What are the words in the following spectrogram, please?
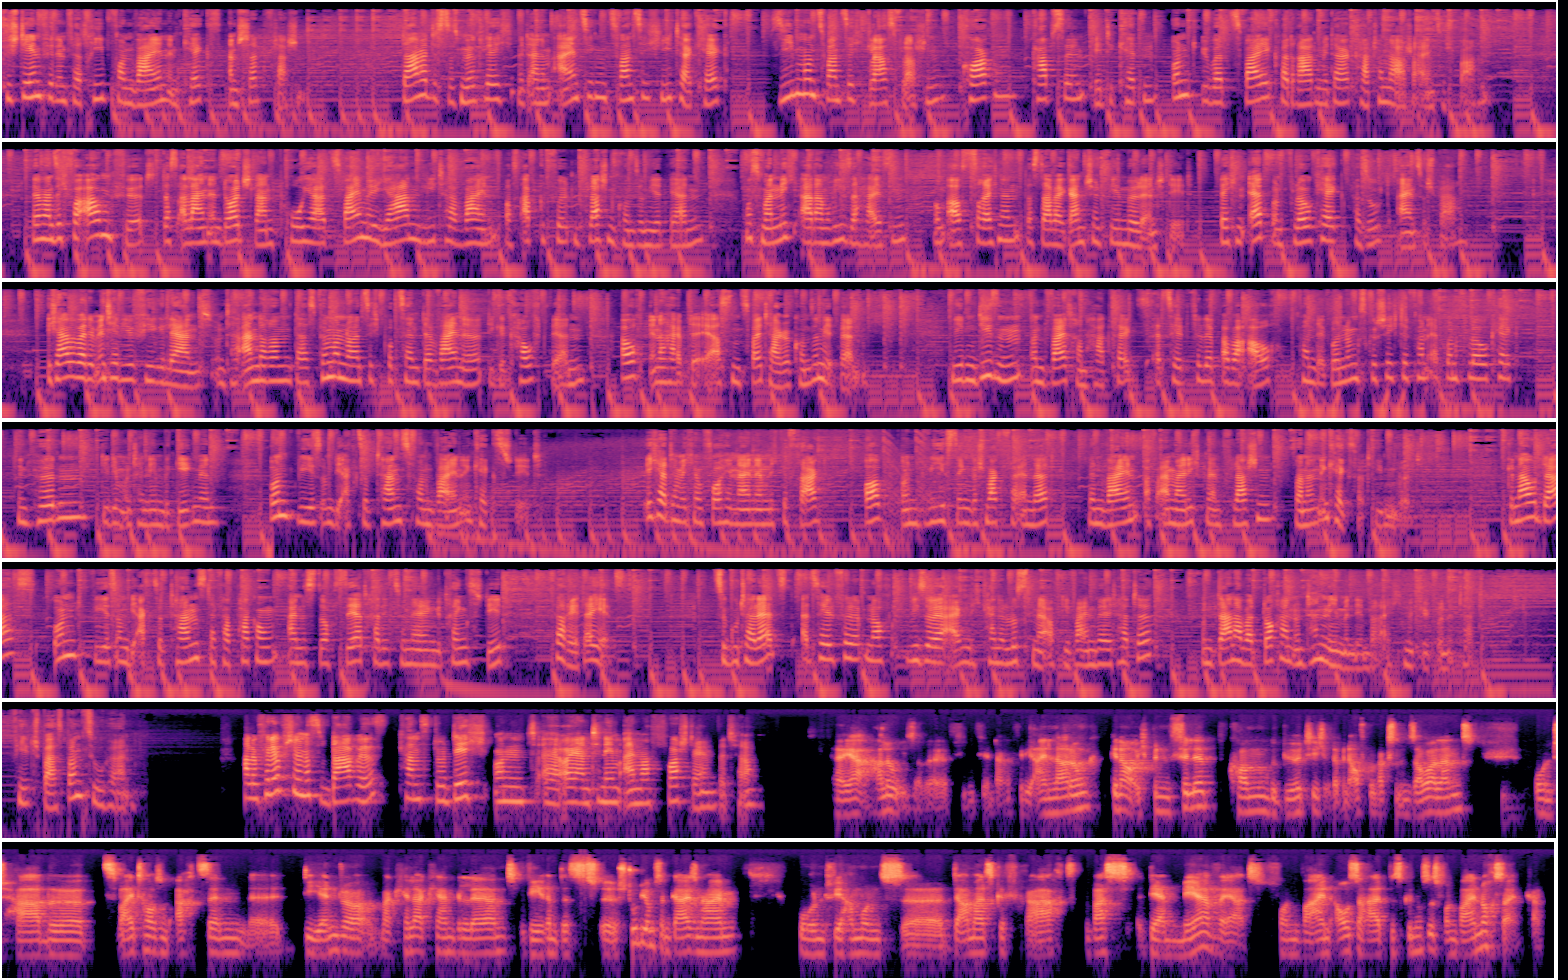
Sie stehen für den Vertrieb von Wein in Keks anstatt Flaschen. Damit ist es möglich, mit einem einzigen 20 Liter Keg 27 Glasflaschen, Korken, Kapseln, Etiketten und über zwei Quadratmeter Kartonage einzusparen. Wenn man sich vor Augen führt, dass allein in Deutschland pro Jahr zwei Milliarden Liter Wein aus abgefüllten Flaschen konsumiert werden, muss man nicht Adam Riese heißen, um auszurechnen, dass dabei ganz schön viel Müll entsteht, welchen App und Flowcake versucht einzusparen. Ich habe bei dem Interview viel gelernt, unter anderem, dass 95 Prozent der Weine, die gekauft werden, auch innerhalb der ersten zwei Tage konsumiert werden. Neben diesen und weiteren Hardfacts erzählt Philipp aber auch von der Gründungsgeschichte von App und Flowcake, den Hürden, die dem Unternehmen begegnen und wie es um die Akzeptanz von Wein in Keks steht. Ich hatte mich im Vorhinein nämlich gefragt, ob und wie es den Geschmack verändert, wenn Wein auf einmal nicht mehr in Flaschen, sondern in Keks vertrieben wird. Genau das und wie es um die Akzeptanz der Verpackung eines doch sehr traditionellen Getränks steht, verrät er jetzt. Zu guter Letzt erzählt Philipp noch, wieso er eigentlich keine Lust mehr auf die Weinwelt hatte und dann aber doch ein Unternehmen in dem Bereich mitgegründet hat. Viel Spaß beim Zuhören. Hallo Philipp, schön, dass du da bist. Kannst du dich und äh, euer Unternehmen einmal vorstellen, bitte? Äh, ja, hallo Isabel, vielen, vielen Dank für die Einladung. Genau, ich bin Philipp, komme gebürtig oder bin aufgewachsen im Sauerland und habe 2018 äh, Deandra und Markella kennengelernt während des äh, Studiums in Geisenheim. Und wir haben uns äh, damals gefragt, was der Mehrwert von Wein außerhalb des Genusses von Wein noch sein kann.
